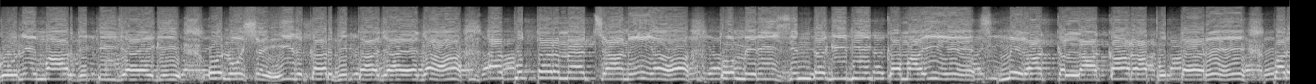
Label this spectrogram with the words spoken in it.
گولی مار دیتی جائے گی انہوں شہید کر دیتا جائے گا۔ اے پتر، میں چانیا ہاں، تو میری زندگی دی کمائی ہے میرا کلا کارا پتر ہے پر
